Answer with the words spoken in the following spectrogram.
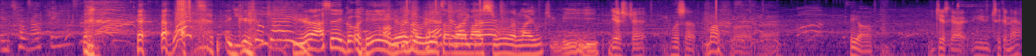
Interrupting? what? You okay? Yeah, I said go ahead. Oh, yo, you over here talking like about that? sure. Like, what you mean? Yes, Jack. What's up? My fault, man. He off. You just got, you took a nap?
